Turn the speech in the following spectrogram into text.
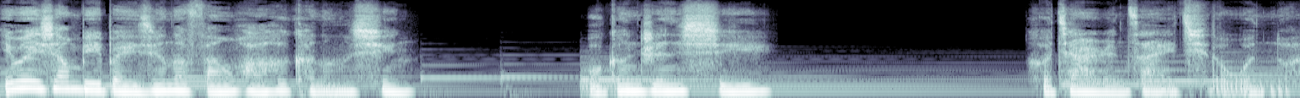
因为相比北京的繁华和可能性，我更珍惜和家人在一起的温暖。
